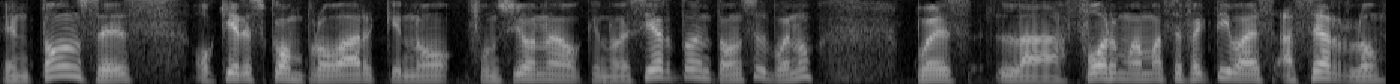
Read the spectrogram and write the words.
entonces, o quieres comprobar que no funciona o que no es cierto, entonces, bueno, pues la forma más efectiva es hacerlo.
